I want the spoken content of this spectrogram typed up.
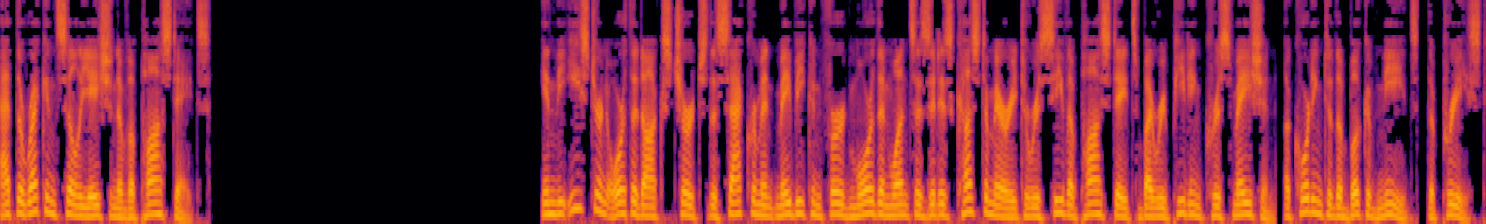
At the reconciliation of apostates In the Eastern Orthodox Church the sacrament may be conferred more than once as it is customary to receive apostates by repeating chrismation. According to the Book of Needs, the priest,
